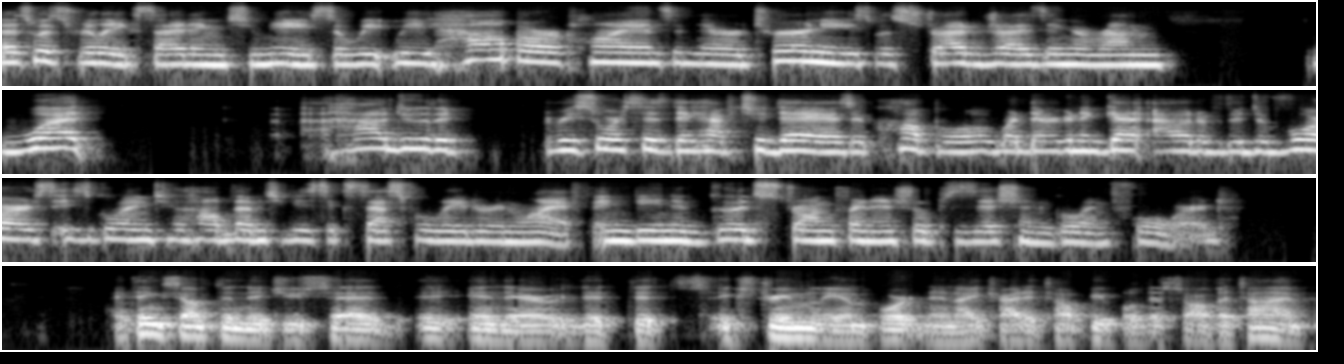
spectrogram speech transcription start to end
that's what's really exciting to me. So we, we help our clients and their attorneys with strategizing around what, how do the resources they have today as a couple, what they're going to get out of the divorce is going to help them to be successful later in life and be in a good, strong financial position going forward. I think something that you said in there that, that's extremely important, and I try to tell people this all the time,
